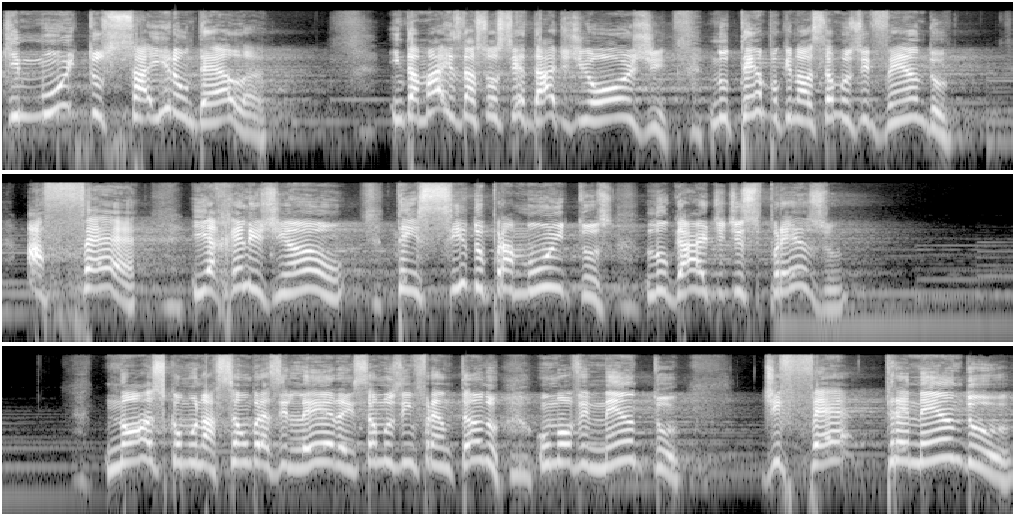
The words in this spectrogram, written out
que muitos saíram dela. Ainda mais na sociedade de hoje, no tempo que nós estamos vivendo, a fé e a religião tem sido para muitos lugar de desprezo. Nós, como nação brasileira, estamos enfrentando um movimento de fé tremendo.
